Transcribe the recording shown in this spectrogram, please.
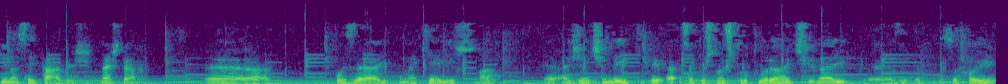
inaceitáveis, né, Stefano? É, pois é, e como é que é isso, né? A gente meio que essa questão estruturante, né? E, você foi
